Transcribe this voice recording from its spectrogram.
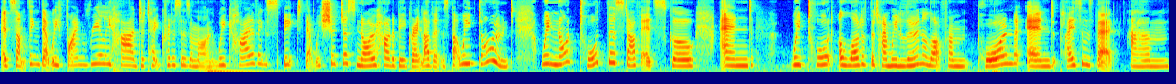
it's something that we find really hard to take criticism on. We kind of expect that we should just know how to be great lovers, but we don't. We're not taught this stuff at school, and we're taught a lot of the time, we learn a lot from porn and places that um,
